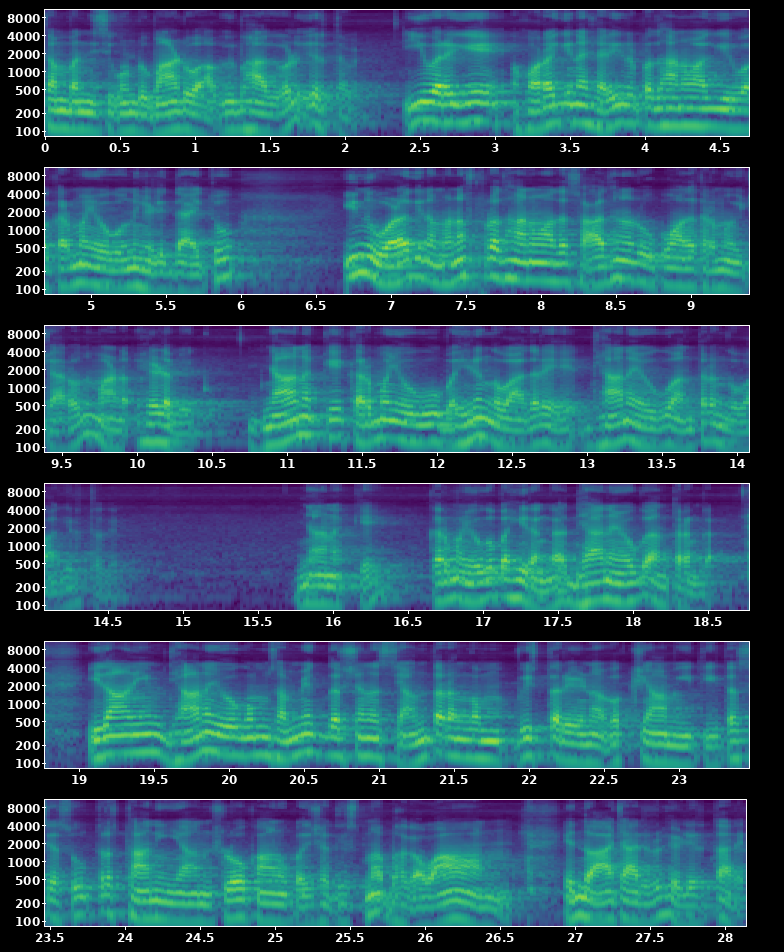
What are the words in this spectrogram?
ಸಂಬಂಧಿಸಿಕೊಂಡು ಮಾಡುವ ವಿಭಾಗಗಳು ಇರ್ತವೆ. ಈವರೆಗೆ ಹೊರಗಿನ ಶರೀರ ಪ್ರಧಾನವಾಗಿ ಇರುವ ಕರ್ಮಯೋಗವನ್ನು ಹೇಳಿದ್ದಾಯಿತು. ಇನ್ನು ಒಳಗಿನ ಮನಃಪ್ರಧಾನವಾದ ಸಾಧನ ರೂಪವಾದ ಕರ್ಮ ವಿಚಾರವನ್ನು ಮಾಡ, ಹೇಳಬೇಕು. ಜ್ಞಾನಕ್ಕೆ ಕರ್ಮಯೋಗವು ಬಹಿರಂಗವಾದರೆ ಧ್ಯಾನಯೋಗವು ಅಂತರಂಗವಾಗಿರ್ತದೆ. ಜ್ಞಾನಕ್ಕೆ ಕರ್ಮಯೋಗ ಬಹಿರಂಗ, ಧ್ಯಾನಯೋಗ ಅಂತರಂಗ. ಇದಾನೀಂ ಧ್ಯಾನಯೋಗಂ ಸಮ್ಯಕ್ ದರ್ಶನಸ್ಯ ಅಂತರಂಗಂ ವಿಸ್ತರೇಣ ವಕ್ಷ್ಯಾಮೀತಿ ತಸ್ಯ ಸೂತ್ರಸ್ಥಾನೀಯಾನ್ ಶ್ಲೋಕಾನ್ ಸ್ಮ ಭಗವಾನ್ ಎಂದು ಆಚಾರ್ಯರು ಹೇಳಿರ್ತಾರೆ.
